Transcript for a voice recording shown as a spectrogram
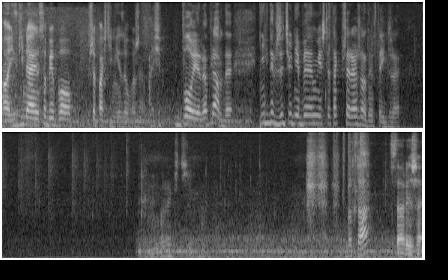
O, i zginąłem sobie, bo przepaści nie zauważyłem. Ale się boję, naprawdę. Nigdy w życiu nie byłem jeszcze tak przerażony w tej grze. Boleści. Bo co? Sorry, że,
